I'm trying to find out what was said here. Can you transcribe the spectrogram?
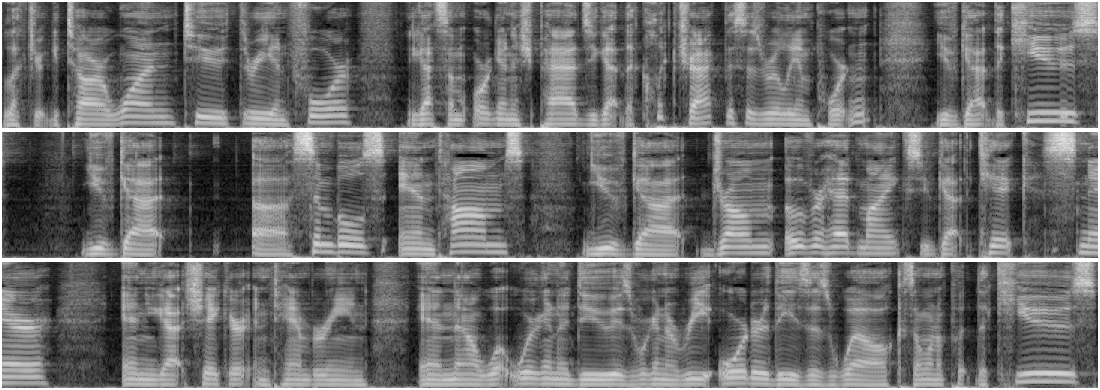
electric guitar 1, 2, 3, and 4. You got some organish pads. You got the click track. This is really important. You've got the cues. You've got uh, cymbals and toms. You've got drum overhead mics. You've got kick, snare, and you got shaker and tambourine. And now what we're going to do is we're going to reorder these as well because I want to put the cues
